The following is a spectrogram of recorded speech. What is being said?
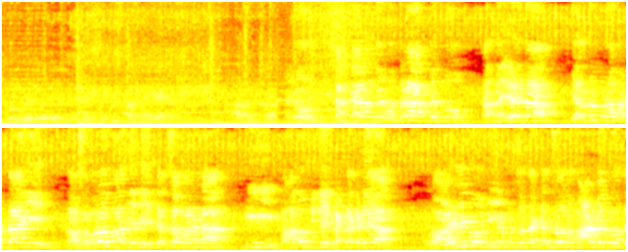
ಕುಡಿಯುವ ನೀರು ಯೋಜನೆಗೆ ಕೆಲಸ ಮಾಡೋಣ. ಈ ತಾಲೂಕಿಗೆ ಕಟ್ಟ ಕಡೆಯ ಹಳ್ಳಿಗೂ ನೀರು ಮುಟ್ಟಿಸಂತ ಕೆಲಸವನ್ನು ಮಾಡಬೇಕು ಅಂತ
